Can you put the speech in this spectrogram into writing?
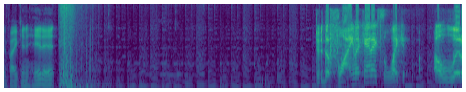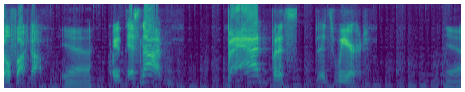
If I can hit it, Dude, the flying mechanics like a little fucked up. yeah. It, it's not bad, but it's it's weird. Yeah.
